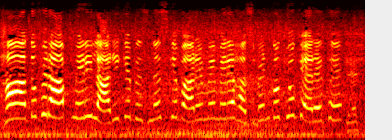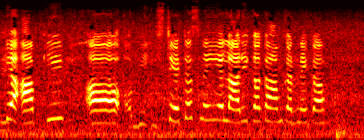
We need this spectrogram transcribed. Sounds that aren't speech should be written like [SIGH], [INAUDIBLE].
हाँ तो फिर आप मेरी लारी के बिज़नेस के बारे में मेरे हस्बैंड को क्यों कह रहे थे कि आपकी स्टेटस नहीं है लारी का काम करने का?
